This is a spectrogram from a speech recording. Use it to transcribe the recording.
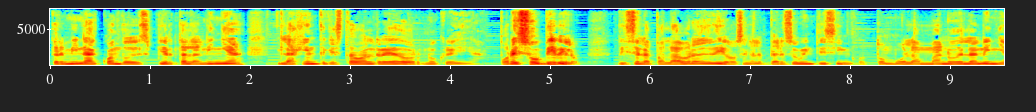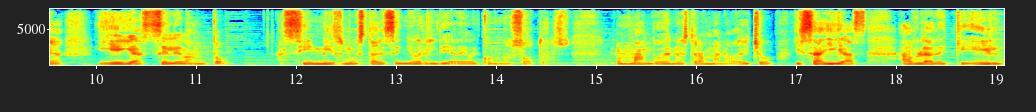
termina cuando despierta la niña y la gente que estaba alrededor no creía. Por eso vívelo. Dice la palabra de Dios en el verso 25, tomó la mano de la niña y ella se levantó. Así mismo está el Señor el día de hoy con nosotros, tomando de nuestra mano. De hecho, Isaías habla de que Él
